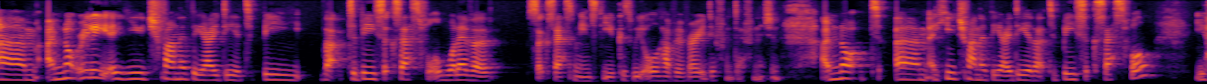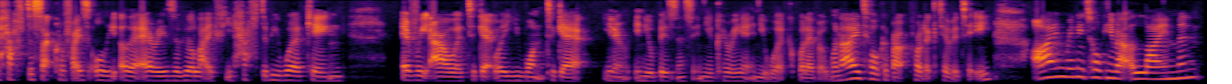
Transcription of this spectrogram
Um, I'm not really a huge fan of the idea to be that to be successful, whatever success means to you, because we all have a very different definition. I'm not um, a huge fan of the idea that to be successful, you have to sacrifice all the other areas of your life. You have to be working every hour to get where you want to get, you know, in your business, in your career, in your work, whatever. When I talk about productivity, I'm really talking about alignment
